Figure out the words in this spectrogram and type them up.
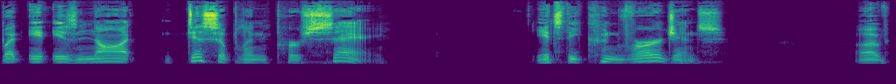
But it is not discipline per se. It's the convergence of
